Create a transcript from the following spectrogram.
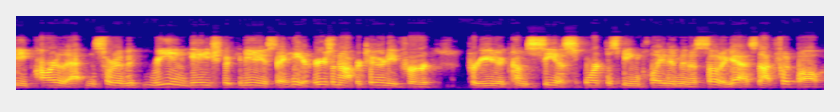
be part of that and sort of re-engage the community and say, hey, here's an opportunity for for you to come see a sport that's being played in Minnesota. Yeah, it's not football,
